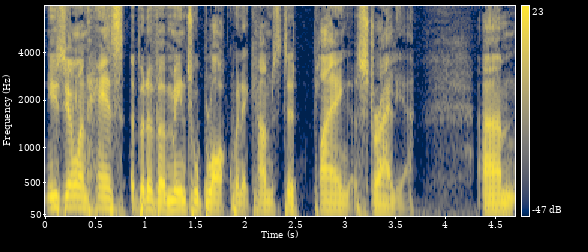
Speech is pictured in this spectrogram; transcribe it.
New Zealand has a bit of a mental block when it comes to playing Australia. Um,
